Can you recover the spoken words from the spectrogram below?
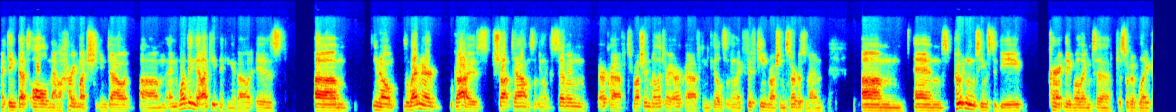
I think that's all now very much in doubt. Um, and one thing that I keep thinking about is, um, you know, the Wagner guys shot down something like seven aircraft, Russian military aircraft, and killed something like 15 Russian servicemen. Um, and Putin seems to be currently willing to, to sort of like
